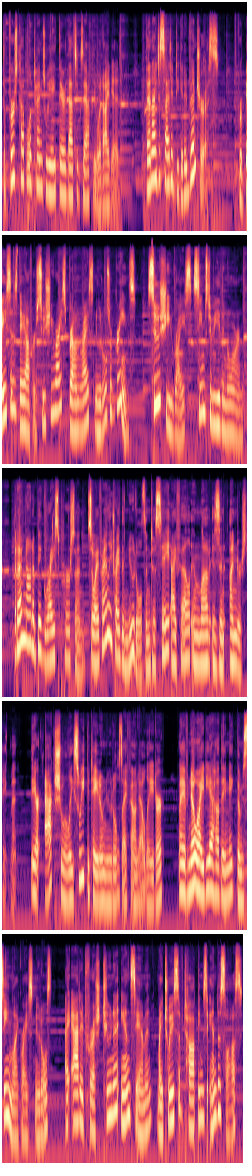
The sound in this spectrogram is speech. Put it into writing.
The first couple of times we ate there, that's exactly what I did. Then I decided to get adventurous. For bases, they offer sushi rice, brown rice, noodles, or greens. Sushi rice seems to be the norm, but I'm not a big rice person, so I finally tried the noodles, and to say I fell in love is an understatement. They are actually sweet potato noodles, I found out later. I have no idea how they make them seem like rice noodles. I added fresh tuna and salmon, my choice of toppings, and a sauce,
